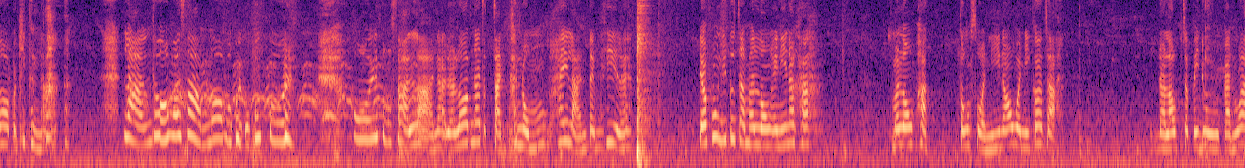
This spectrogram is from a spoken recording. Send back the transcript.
รอบอะคิดถึงนะ หลานโทรมาสามรอบมาคุยกับพวกตูน โอ้ยสงสารหลานอะเดี๋ยวรอบหน่าจะจัดขนมให้หลานเต็มที่เลย เดี๋ยวพรุ่งนี้ตู้จะมาลงไอ้นี้นะคะ มาลงผักตรงส่วนนี้เนาะวันนี้ก็จะ เดี๋ยวเราจะไปดูกันว่า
